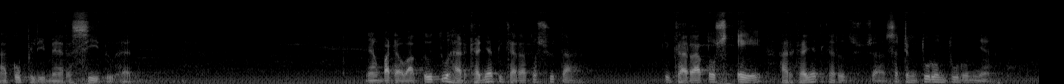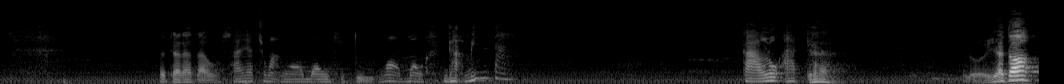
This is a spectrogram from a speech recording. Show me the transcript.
aku beli Mercy Tuhan. Yang pada waktu itu harganya 300 juta. 300E harganya 300 juta, sedang turun-turunnya. Saudara tahu, saya cuma ngomong gitu, ngomong, enggak minta. Kalau ada. Loh ya toh,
